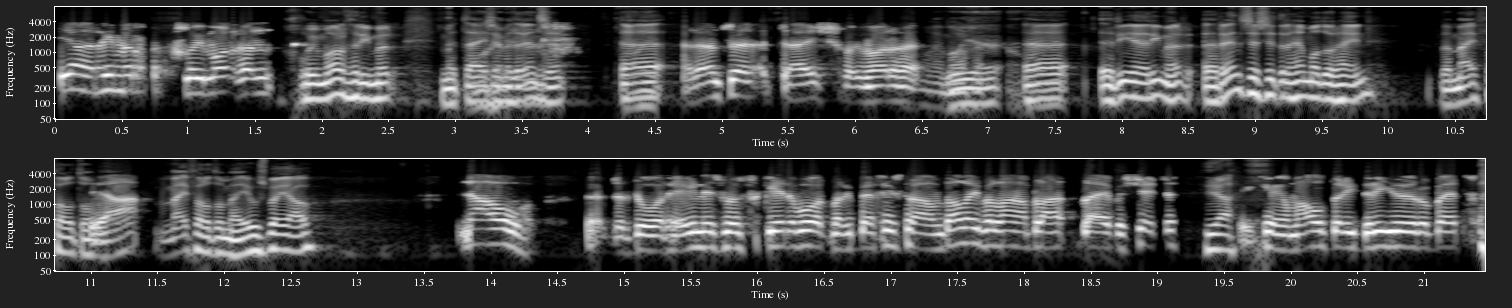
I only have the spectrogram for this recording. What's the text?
Ja, Riemer, goedemorgen. Goedemorgen Riemer. Met Thijs en met Renze. Eh Renze, Thijs, goedemorgen. Goedemorgen. Eh, Rie- Riemer, Renze zit er helemaal doorheen. Bij mij valt het om. Ja. Bij mij valt het om mee. Hoe is het bij jou? Nou, er doorheen is wel het verkeerde woord, maar ik ben gisteravond al even langer bla- blijven zitten. Ja. Ik ging om half drie, drie uur op bed.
